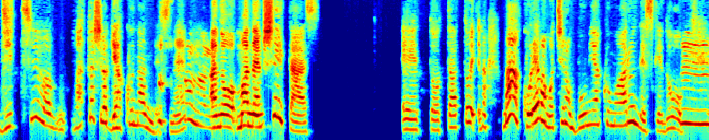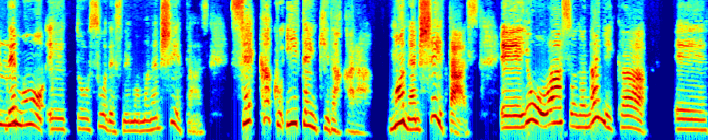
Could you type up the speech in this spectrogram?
実は、私は逆なんですね。そうなんです。あの、まあ、ネムシーターズ。えっ、と、例えば、まあ、これはもちろん文脈もあるんですけど、でも、えっ、と、そうですね、もう、マネムシーターズ。せっかくいい天気だから、マネムシーターズ。えー、要は、その何か、えっ、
